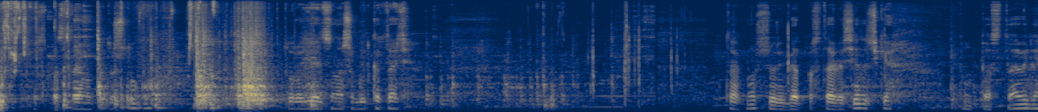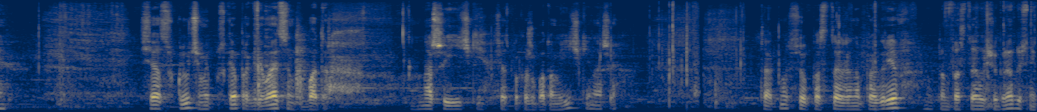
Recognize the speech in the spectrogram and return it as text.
Сейчас поставим вот эту штуку, которая яйца наши будет катать. Так, ну все, ребят, поставили сеточки. Тут поставили. Сейчас включим и пускай прогревается инкубатор наши яички. Сейчас покажу потом яички наши. Так, ну все, поставили на прогрев. Там поставил еще градусник.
